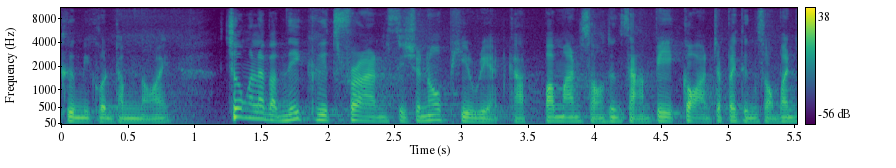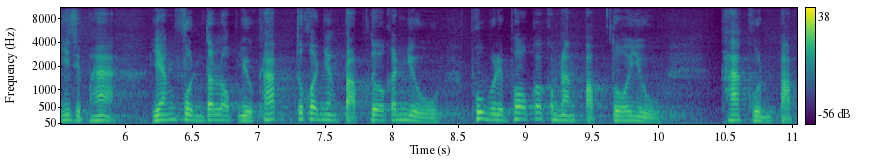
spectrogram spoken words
คือมีคนทำน้อย ช่วงเวลาแบบนี้คือ transitional period ครับ ประมาณ 2-3 ปีก่อนจะไปถึง 2025 ยังฝุ่นตลบอยู่ครับ ทุกคนยังปรับตัวกันอยู่ ผู้บริโภคก็กำลังปรับตัวอยู่ ถ้าคุณปรับ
